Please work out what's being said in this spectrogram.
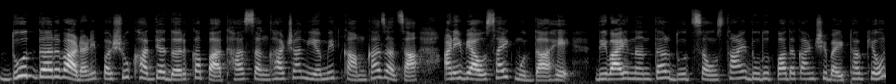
दूध दरवाढ आणि पशुखाद्य दर कपात हा संघाच्या नियमित कामकाजाचा आणि व्यावसायिक मुद्दा आहे. दिवाळीनंतर दूध संस्था आणि दूध उत्पादकांची बैठक घेऊन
